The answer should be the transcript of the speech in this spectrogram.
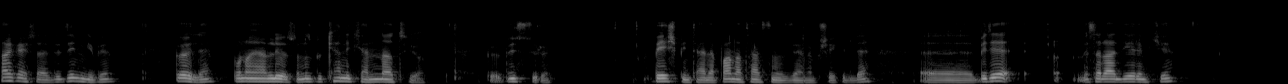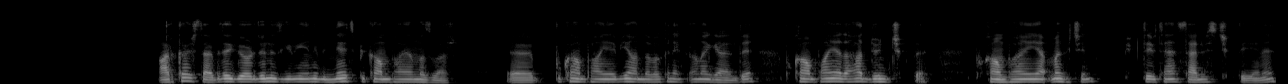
arkadaşlar dediğim gibi böyle bunu ayarlıyorsunuz. Bu kendi kendine atıyor. Böyle bir sürü. 5000 tane falan atarsınız yani bu şekilde. Ee, bir de mesela diyelim ki arkadaşlar bir de gördüğünüz gibi yeni bir net bir kampanyamız var. Ee, bu kampanya bir anda bakın ekrana geldi. Bu kampanya daha dün çıktı. Bu kampanyayı yapmak için Pip'te bir tane servis çıktı yeni.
